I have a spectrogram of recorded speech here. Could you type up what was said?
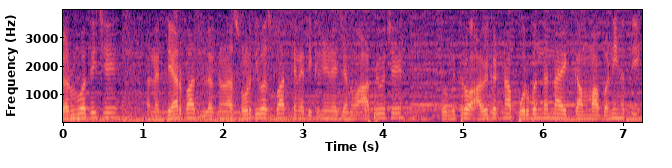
ગર્ભવતી છે અને ત્યારબાદ લગ્નના સોળ દિવસ બાદ તેને દીકરીને જન્મ આપ્યો છે. તો મિત્રો, આવી ઘટના પોરબંદરના એક ગામમાં બની હતી.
